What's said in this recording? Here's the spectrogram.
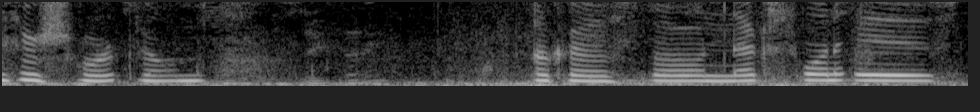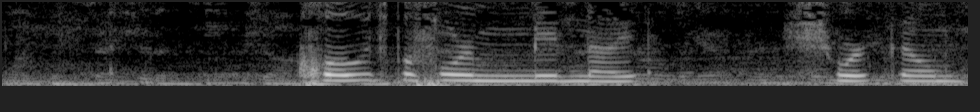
These are short films. Okay, so next one is Close Before Midnight. Short film.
